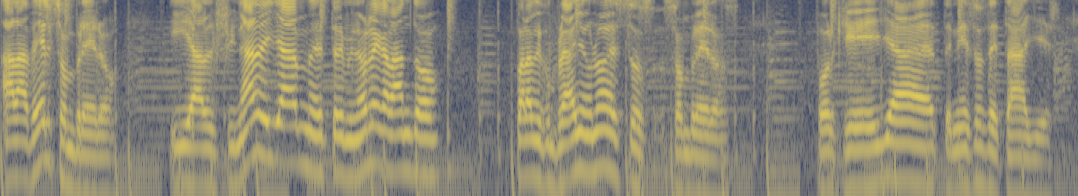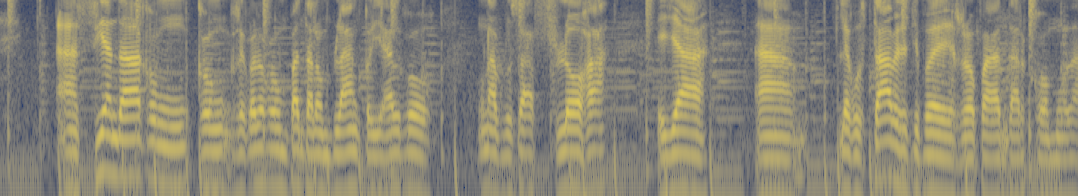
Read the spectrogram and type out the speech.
alabé el sombrero. Y al final ella me terminó regalando para mi cumpleaños uno de esos sombreros. Porque ella tenía esos detalles. Así andaba con, con, recuerdo, con un pantalón blanco y algo, una blusa floja. Ella ah, le gustaba ese tipo de ropa, andar cómoda.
